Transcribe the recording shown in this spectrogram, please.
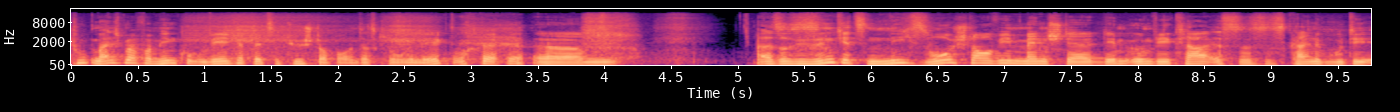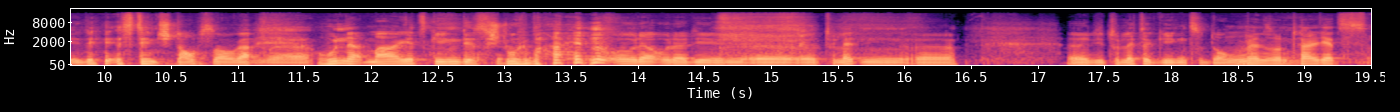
tut manchmal vom Hingucken weh. Ich habe jetzt einen Türstopper unter das Klo gelegt. ähm, also sie sind jetzt nicht so schlau wie ein Mensch, der dem irgendwie klar ist, dass es keine gute Idee ist, den Staubsauger hundertmal jetzt gegen das Stuhlbein oder, oder den äh, äh, Toiletten, äh, äh, die Toilette gegen zu dongen. Wenn so ein Teil jetzt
